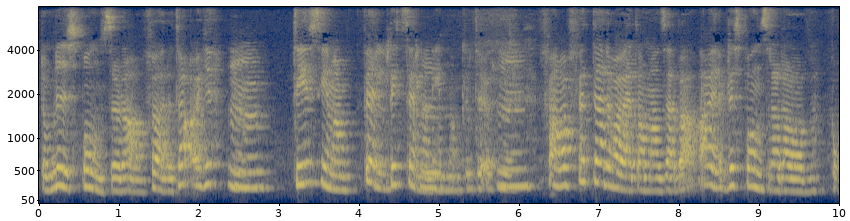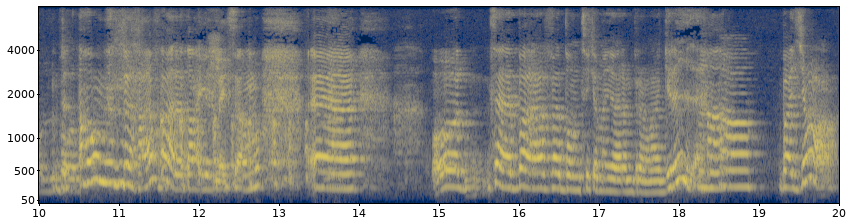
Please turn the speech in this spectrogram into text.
de blir sponsrade av företag. Det ser man väldigt sällan inom kultur. Fan vad fett det hade varit om man så här bara, ah, jag blev sponsrad av Volvo. Ja men det här företaget liksom. eh, och så här, bara för att de tycker att man gör en bra grej. Ja. Bara ja,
